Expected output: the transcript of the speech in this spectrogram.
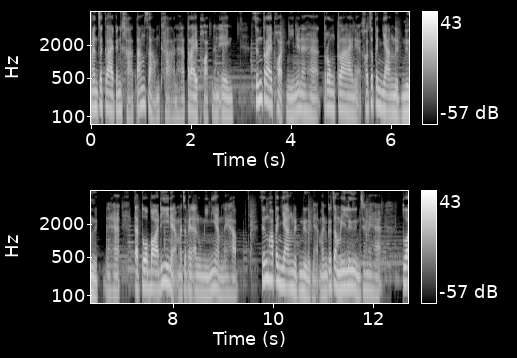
มันจะกลายเป็นขาตั้ง 3 ขานะฮะไตรพอดนั่นเอง ซึ่งไตรพอดนี้เนี่ยนะฮะตรงปลายเนี่ยเขาจะเป็นยางหนืดๆนะฮะแต่ตัวบอดี้เนี่ยมันจะเป็นอลูมิเนียมนะครับซึ่งพอเป็นยางหนืดๆเนี่ยมันก็จะไม่ลื่นใช่ไหมฮะตัว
